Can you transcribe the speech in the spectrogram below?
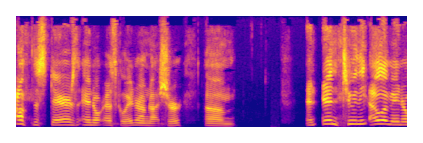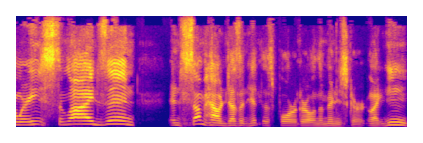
up the stairs and or escalator, I'm not sure, um, and into the elevator where he slides in and somehow doesn't hit this poor girl in the miniskirt. Like he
